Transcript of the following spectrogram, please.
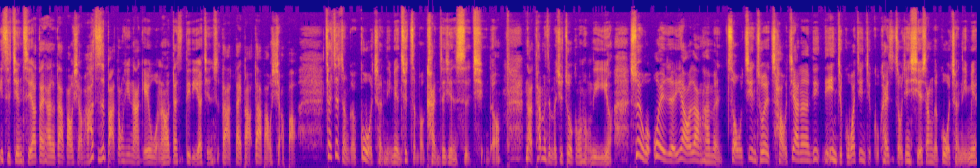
一直坚持要带他的大包小包，他只是把东西拿给我，然后但是弟弟要坚持大带包大包小包，在这整个过程里面是怎么看这件事情的哦？那他们怎么去做共同利益哦？所以我为了要让他们走进所谓吵架那利应急股外应急股开始走进协商的过程里面，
